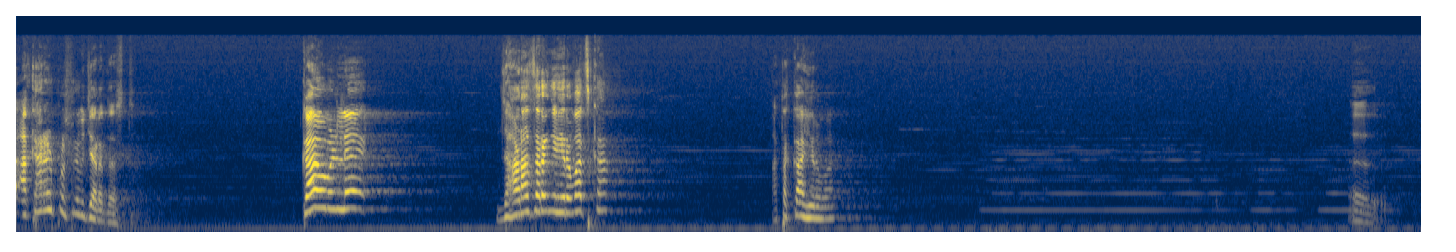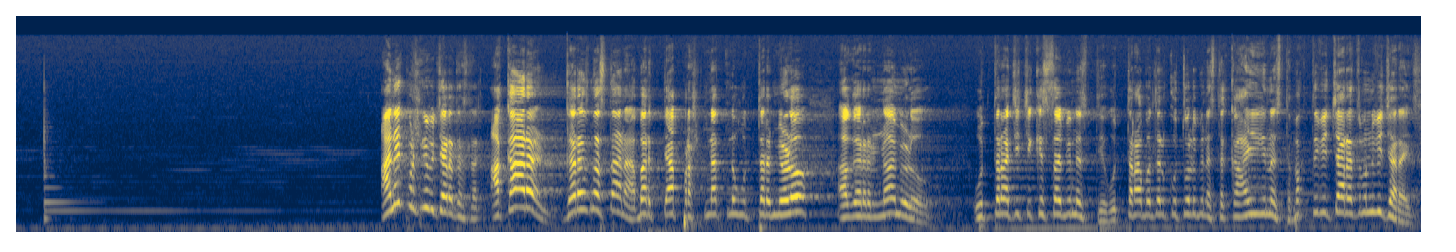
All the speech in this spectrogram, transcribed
अकारण प्रश्न विचारत असत. काय हो म्हणले? झाडाचा रंग हिरवाच का? आता का हिरवा? अनेक प्रश्न विचारत असतात. अकारण गरज नसताना. बरं त्या प्रश्नातनं उत्तर मिळो अगर न मिळो. उत्तराची चिकित्सा बी नसते. उत्तराबद्दल कुतूल बी नसतं. काहीही नसतं. फक्त विचारायचं म्हणून विचारायचं.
